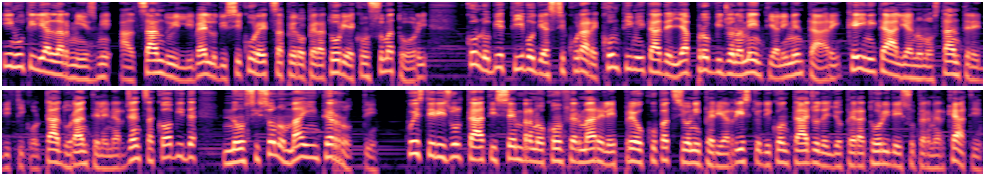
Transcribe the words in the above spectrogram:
inutili allarmismi, alzando il livello di sicurezza per operatori e consumatori, con l'obiettivo di assicurare continuità degli approvvigionamenti alimentari che in Italia, nonostante le difficoltà durante l'emergenza Covid, non si sono mai interrotti. Questi risultati sembrano confermare le preoccupazioni per il rischio di contagio degli operatori dei supermercati,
